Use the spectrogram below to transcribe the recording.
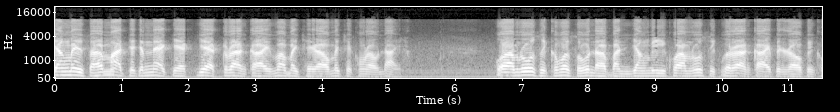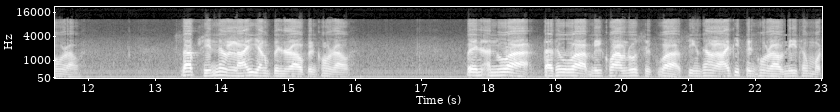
ยังไม่สามารถจะจำแนกแจกแยกร่างกายว่าไม่ใช่เราไม่ใช่ของเราได้ ความรู้สึกคำว่าโสดาบันยังมีความรู้สึกว่าร่างกายเป็นเราเป็นของเรา ทรัพย์สินทั้งหลายยังเป็นเราเป็นของเรา เป็นอันว่าแต่ถ้าว่ามีความรู้สึกว่าสิ่งทั้งหลายที่เป็นของเรานี้ทั้งหมด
